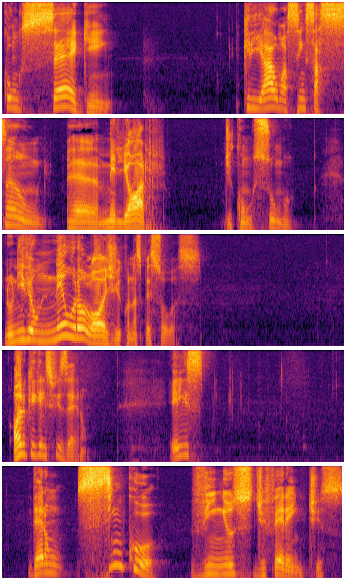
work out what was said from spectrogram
conseguem criar uma sensação é, melhor de consumo no nível neurológico nas pessoas. Olha o que, que eles fizeram. Eles deram cinco vinhos diferentes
